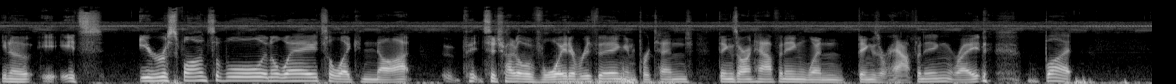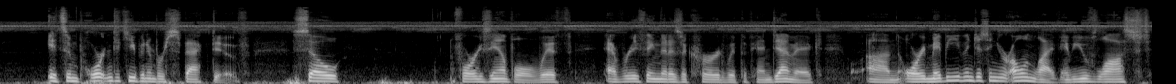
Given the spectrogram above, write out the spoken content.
you know, it's irresponsible in a way to like not to try to avoid everything and pretend things aren't happening when things are happening, right? But it's important to keep it in perspective. So, for example, with everything that has occurred with the pandemic, um, or maybe even just in your own life, maybe you've lost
